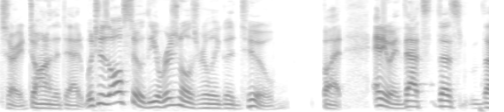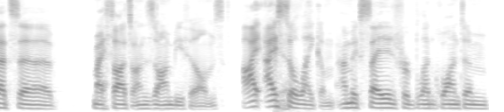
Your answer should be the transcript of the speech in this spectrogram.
sorry, Dawn of the Dead, which is also the original is really good too. But anyway, that's that's that's uh my thoughts on zombie films. I I still like them. I'm excited for Blood Quantum.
